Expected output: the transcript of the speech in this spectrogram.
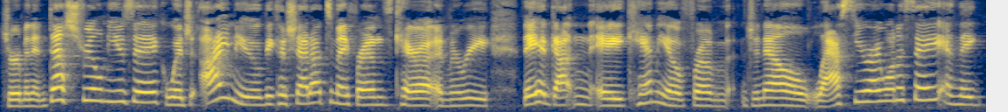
German industrial music, which I knew because shout out to my friends Kara and Marie. They had gotten a cameo from Janelle last year, I want to say, and they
